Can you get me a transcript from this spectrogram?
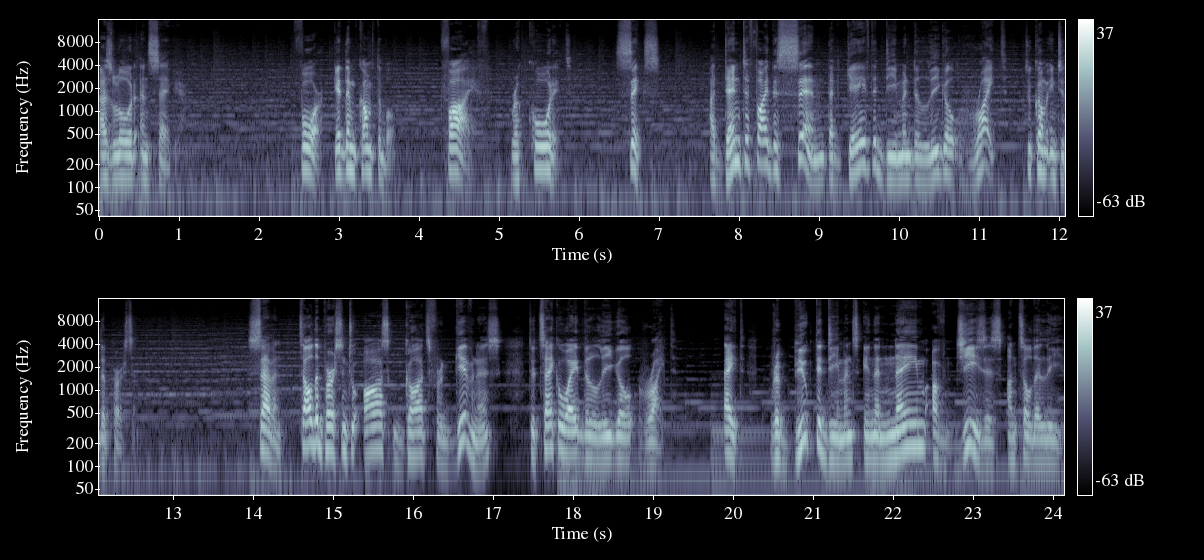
as Lord and Savior. Four, get them comfortable. Five, record it. Six, identify the sin that gave the demon the legal right to come into the person. 7. Tell the person to ask God's forgiveness to take away the legal right. 8. Rebuke the demons in the name of Jesus until they leave.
